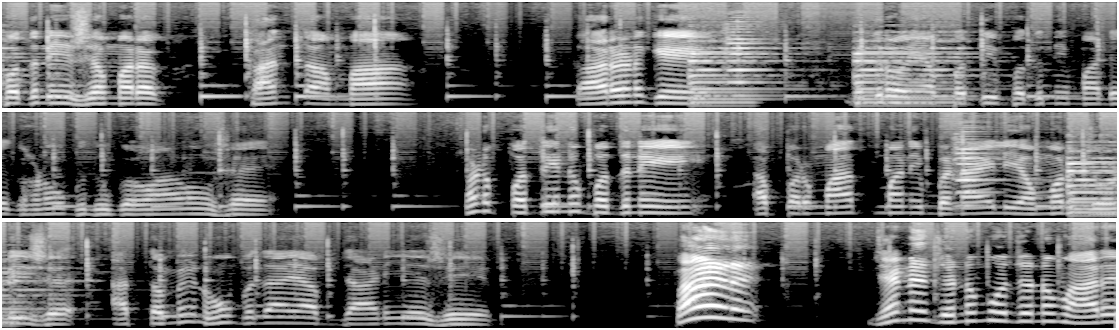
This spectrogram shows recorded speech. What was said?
પત્ની છે અમારા કાંતા માં કારણ કે મિત્રો અહીંયા પતિ પત્ની માટે ઘણું બધું ગવાણું છે. પણ પતિનું પત્ની આ પરમાત્માની બનાવેલી અમર જોડી છે. આ તમે હું બધા આપ જાણીએ છીએ. પણ જેને જન્મો જન્મ હારે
